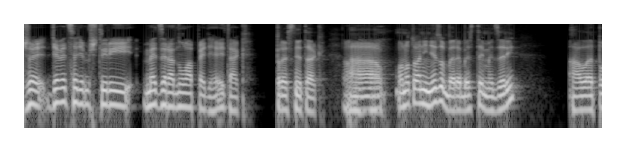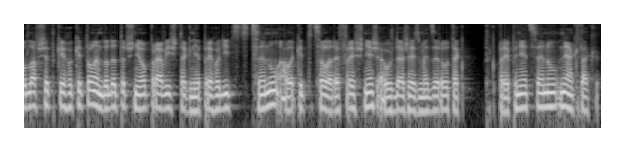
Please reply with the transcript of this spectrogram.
že 974 medzera 05, hej, tak. Presne tak. Aha. A ono to ani nezobere bez tej medzery, ale podľa všetkého, keď to len dodatočne opravíš, tak neprehodí cenu, ale keď to celé refreshneš a už dáš aj s medzerou, tak, tak prepne cenu. Nejak tak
